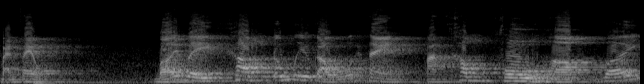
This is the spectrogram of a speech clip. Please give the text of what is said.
bạn fail. Bởi vì không đúng yêu cầu của khách hàng hoặc không phù hợp với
